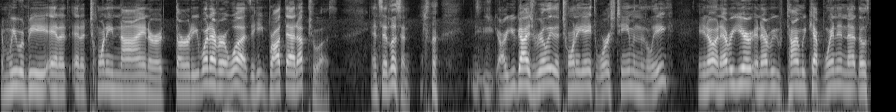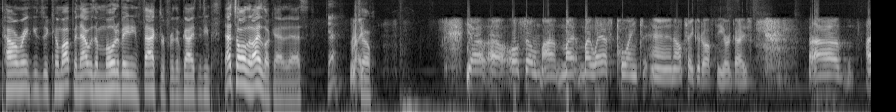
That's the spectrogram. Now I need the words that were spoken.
And we would be at a at a 29 or a 30, whatever it was. He brought that up to us and said, "Listen, are you guys really the 28th worst team in the league?" You know, and every year and every time we kept winning, that those power rankings would come up, and that was a motivating factor for the guys in the team. That's all that I look at it as. Yeah. Right. So Yeah. Uh, also, my, my my last point, and I'll take it off the air, guys. Uh, I,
